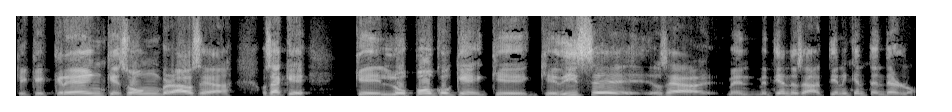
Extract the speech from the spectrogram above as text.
que, que creen que son, ¿verdad? O sea, o sea que, que lo poco que, que, que dice, o sea, ¿me, ¿me entiende? O sea, tienen que entenderlo.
